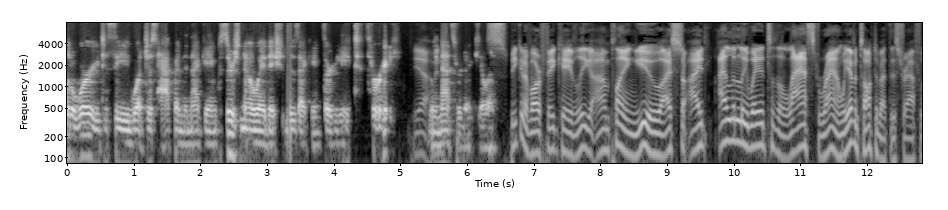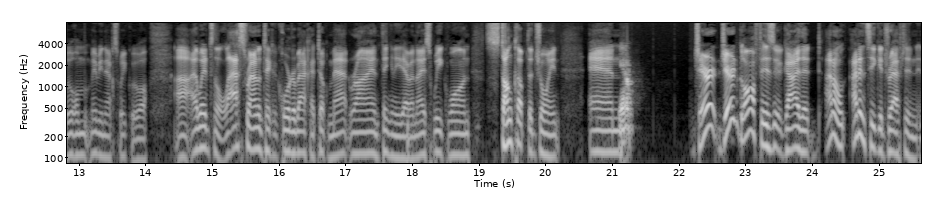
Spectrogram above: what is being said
a little worried to see what just happened in that game because there's no way they should lose that game 38 to 3. yeah, I mean, that's ridiculous. Speaking of our Fig Cave League, I'm playing you. I st- I I literally waited to the last round. We haven't talked about this draft. We will maybe next week. We will. Uh, I waited to the last round to take a quarterback. I took Matt Ryan, thinking he'd have a nice week one. Stunk up the joint, and Yep. Jared Jared Goff is a guy that I don't I didn't see get drafted in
